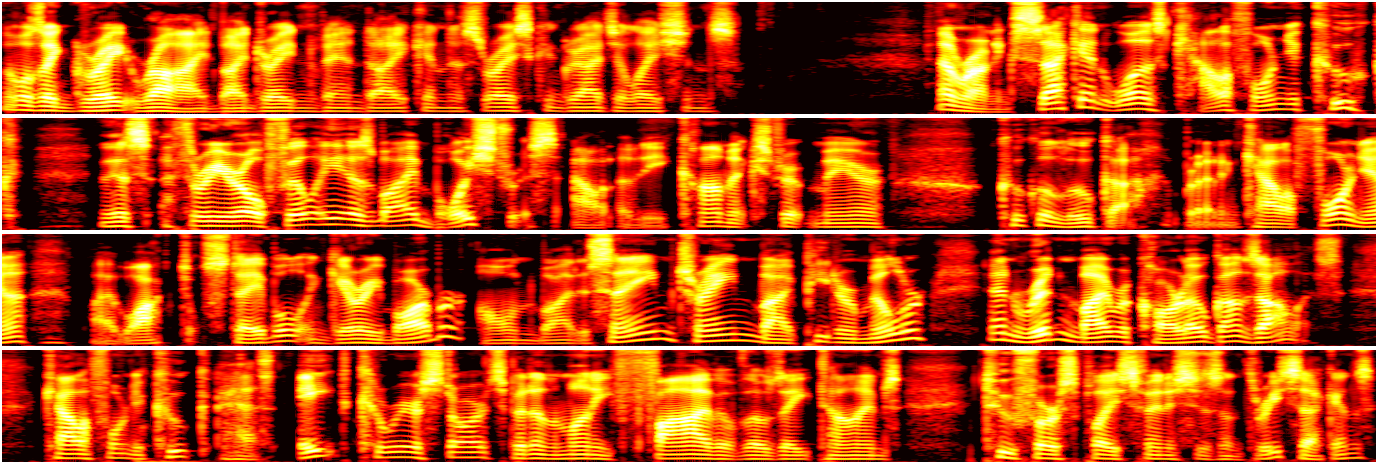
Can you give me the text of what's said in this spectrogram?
That was a great ride by Drayden Van Dyke in this race. Congratulations. And running second was California Kook. This three year old filly is by Boisterous out of the comic strip mare Kukaluka, bred in California by Wachtel Stable and Gary Barber, owned by the same, trained by Peter Miller, and ridden by Ricardo Gonzalez. California Kook has eight career starts, been in the money five of those eight times, two first place finishes in three seconds,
